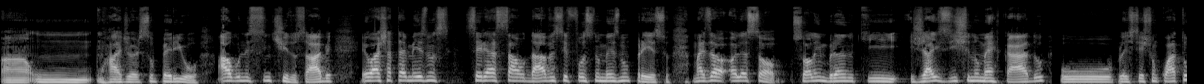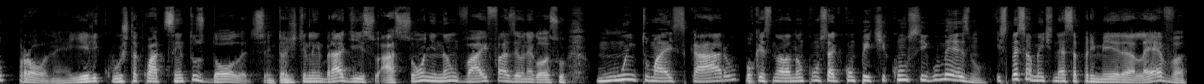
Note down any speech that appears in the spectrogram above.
ah, um, um hardware superior. Algo nesse sentido, sabe? Eu acho até mesmo seria saudável se fosse no mesmo preço. Mas ó, olha só, só lembrando que já existe no mercado o PlayStation 4 Pro, né? E ele custa 400 dólares. Então a gente tem que lembrar disso. A Sony não vai fazer o negócio muito mais caro, porque senão ela não consegue competir consigo mesmo. Especialmente nessa primeira leva,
